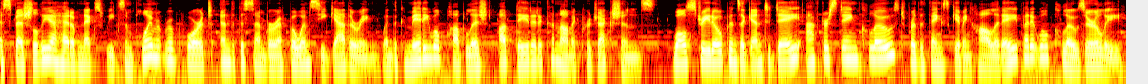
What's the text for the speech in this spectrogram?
especially ahead of next week's employment report and the December FOMC gathering, when the committee will publish updated economic projections. Wall Street opens again today after staying closed for the Thanksgiving holiday, but it will close early.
